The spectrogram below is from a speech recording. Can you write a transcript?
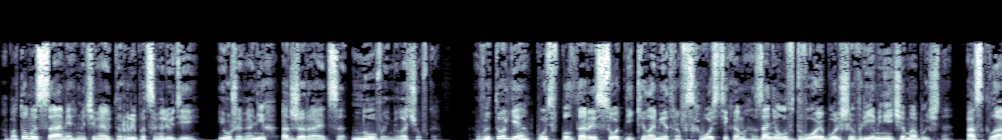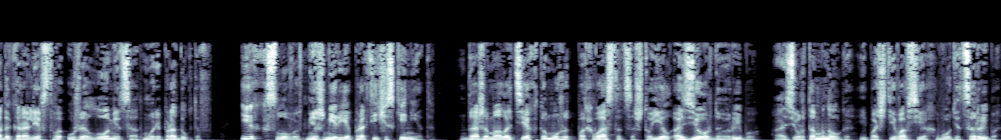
А потом и сами начинают рыпаться на людей, и уже на них отжирается новая мелочевка. В итоге путь в полторы сотни километров с хвостиком занял вдвое больше времени, чем обычно, а склады королевства уже ломятся от морепродуктов. Их, к слову, в Межмирье практически нет. Даже мало тех, кто может похвастаться, что ел озерную рыбу. Озер там много, и почти во всех водится рыба.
